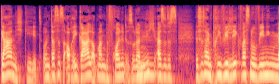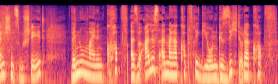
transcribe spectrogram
gar nicht geht. Und das ist auch egal, ob man befreundet ist Mhm. oder nicht. Also das, das ist ein Privileg, was nur wenigen Menschen zusteht. Wenn du meinen Kopf, also alles an meiner Kopfregion, Gesicht oder Kopf,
